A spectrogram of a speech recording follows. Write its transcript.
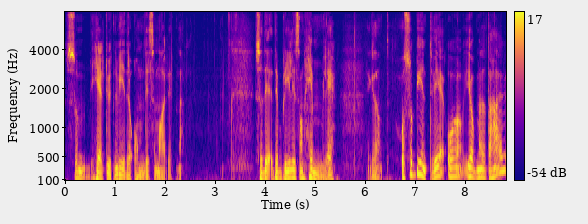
som helt uten videre om disse marerittene. Så det, det, blir litt sånn hemmelig, ikke sant. Og så begynte vi å jobbe med dette her,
